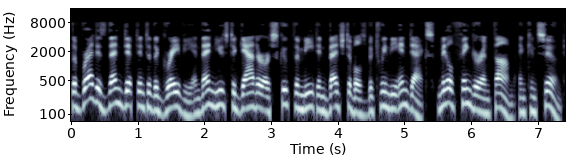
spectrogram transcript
The bread is then dipped into the gravy and then used to gather or scoop the meat and vegetables between the index, middle finger and thumb, and consumed.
